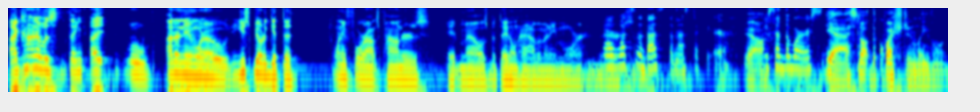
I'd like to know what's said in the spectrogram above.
I kind of was think I well I don't even want to. Used to be able to get the 24 ounce pounders at Mel's, but they don't have them anymore. Well, There's- what's the best domestic beer? Yeah, You said the worst. yeah. It's not the question, Levon.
